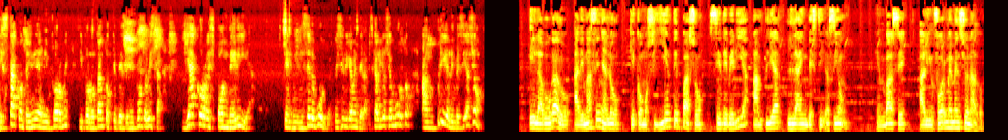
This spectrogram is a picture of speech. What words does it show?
está contenida en el informe y por lo tanto que desde mi punto de vista ya correspondería que el Ministerio Público, específicamente la fiscal José Burto, amplíe la investigación. El abogado además señaló que como siguiente paso se debería ampliar la investigación en base al informe mencionado.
